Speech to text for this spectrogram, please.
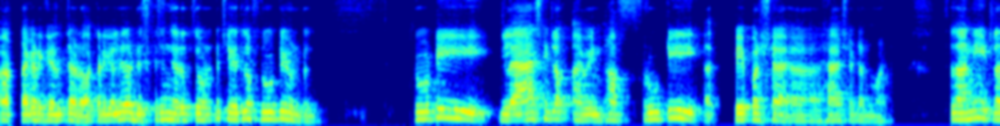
అక్కడికి వెళ్తాడు. అక్కడికి వెళ్ళి డిస్కషన్ జరుగుతూ ఉంటే చేతిలో ఫ్రూటీ ఉంటుంది. ఫ్రూటీ గ్లాస్ ఇట్లా ఐ మీన్ ఆ ఫ్రూటీ పేపర్ హ్యాషెట్ అనమాట సో దాన్ని ఇట్లా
